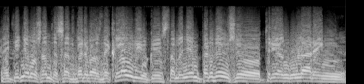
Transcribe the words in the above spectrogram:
Aí tiñamos antes as verbas de Claudio, que esta mañán perdeuse o triangular en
